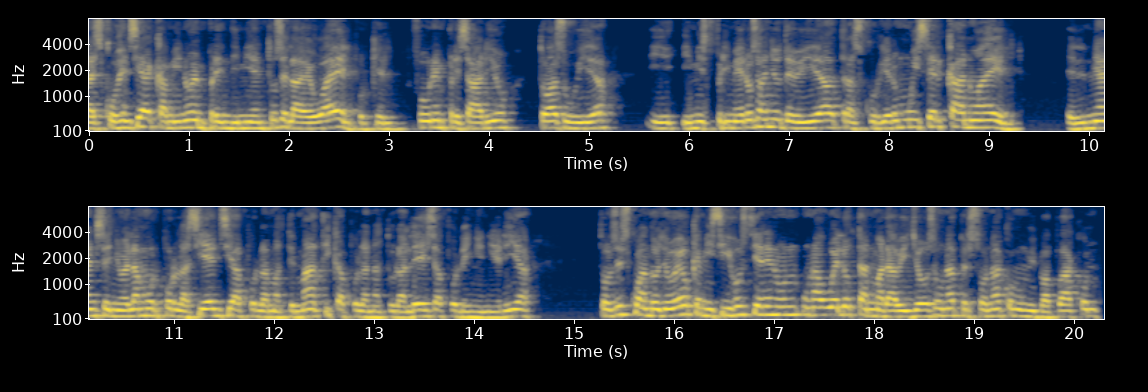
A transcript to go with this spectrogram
la escogencia de camino de emprendimiento se la debo a él, porque él fue un empresario toda su vida y, mis primeros años de vida transcurrieron muy cercano a él. Él me enseñó el amor por la ciencia, por la matemática, por la naturaleza, por la ingeniería. Entonces, cuando yo veo que mis hijos tienen un, abuelo tan maravilloso, una persona como mi papá con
